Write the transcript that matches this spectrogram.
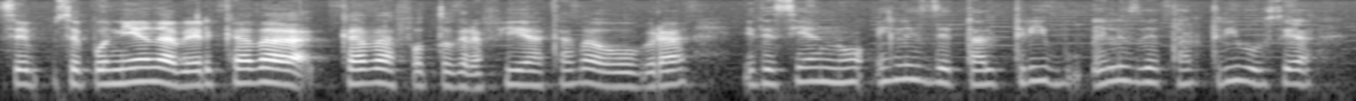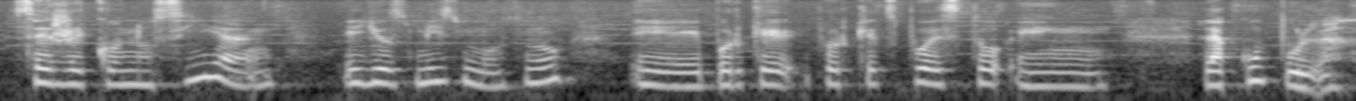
se, se, ponían a ver cada, cada fotografía, cada obra, y decían, no, él es de tal tribu, él es de tal tribu, o sea, se reconocían ellos mismos, ¿no? Eh, porque, porque expuesto en la cúpula,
